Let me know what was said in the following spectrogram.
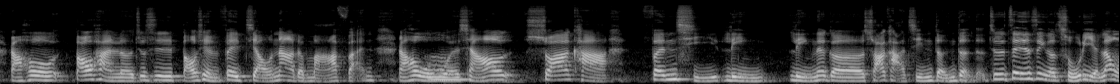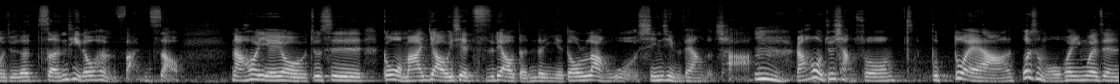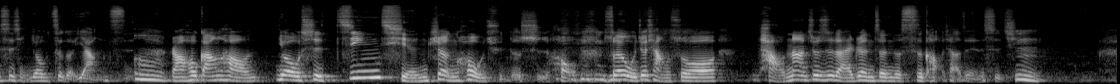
然后包含了就是保险费缴纳的麻烦，然后我我想要刷卡。分期领领那个刷卡金等等的，就是这件事情的处理也让我觉得整体都很烦躁，然后也有就是跟我妈要一些资料等等，也都让我心情非常的差。嗯，然后我就想说不对啊，为什么我会因为这件事情又这个样子？嗯，然后刚好又是金钱症候群的时候，所以我就想说好，那就是来认真的思考一下这件事情。嗯，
